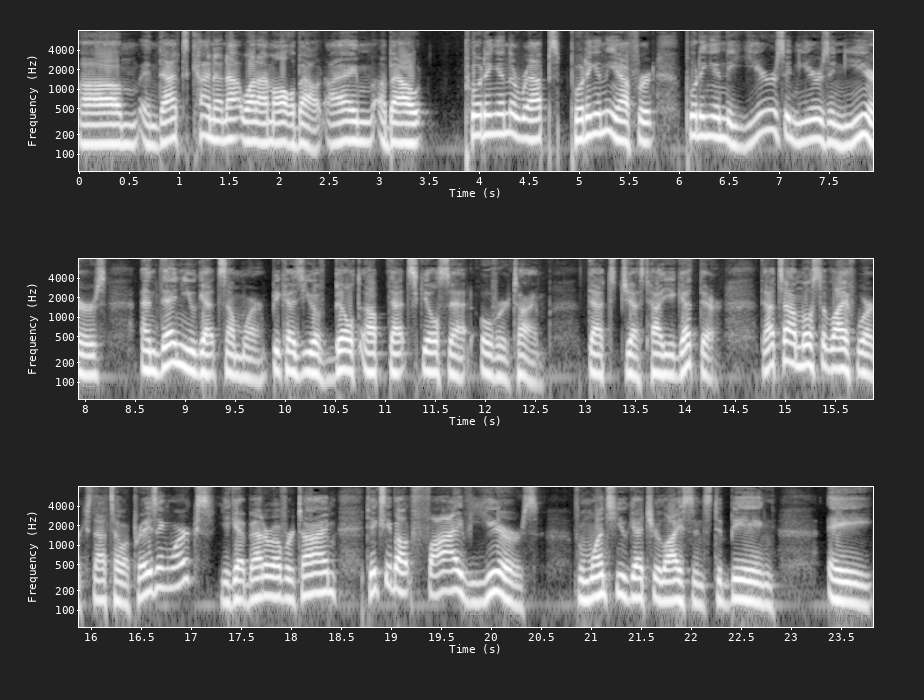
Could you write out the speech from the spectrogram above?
Um, and that's kind of not what I'm all about. I'm about putting in the reps, putting in the effort, putting in the years and years and years, and then you get somewhere because you have built up that skill set over time. That's just how you get there. That's how most of life works. That's how appraising works. You get better over time. It takes you about five years from once you get your license to being a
